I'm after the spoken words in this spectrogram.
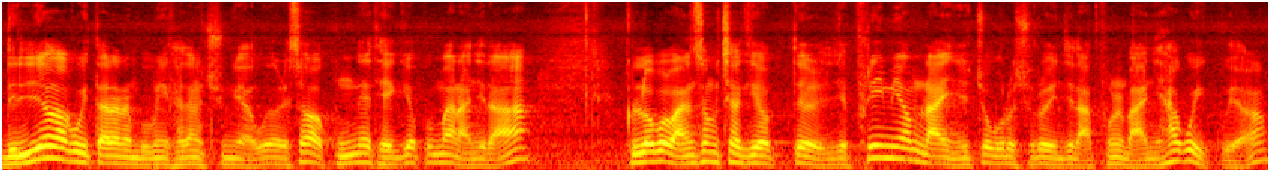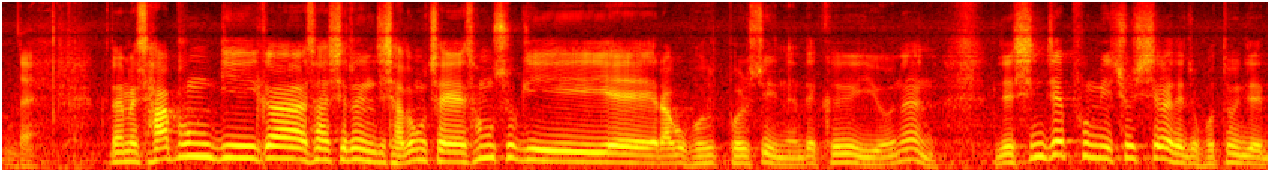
늘려가고 있다는 부분이 가장 중요하고요. 그래서 국내 대기업뿐만 아니라 글로벌 완성차 기업들 이제 프리미엄 라인 이쪽으로 주로 이제 납품을 많이 하고 있고요. 네. 그다음에 4분기가 사실은 이제 자동차의 성수기라고 볼 수 있는데 그 이유는 이제 신제품이 출시가 되죠. 보통 이제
